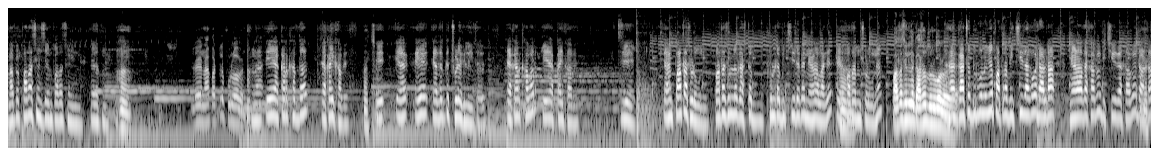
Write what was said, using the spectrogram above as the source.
ভাবে পাতা ছিঁড়ছি আমি পাতা ছিঁড়িনি। এই দেখুন। হ্যাঁ। এটা না কাটলে ফুল হবে না। না এ একার খাদ্য একাই খাবে। আচ্ছা। এ- এদেরকে ছুঁড়ে ফেলে দিতে হবে। একার খাবার এ একাই খাবে। যে আমি পাতা ছড়বো না। পাতা ছুড়লে গাছটা ফুলটা বিচ্ছিরি রাখা নেড়া লাগে। এই পাতা আমি ছড়বো না। পাতা ছিললে গাছও দুর্বল হয়ে হ্যাঁ গাছও দুর্বল হয়ে যাবে পাতাটা বিচ্ছিরি রাখবে ডালটা নেড়া দেখাবে বিচ্ছিরি দেখাবে ডালটা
